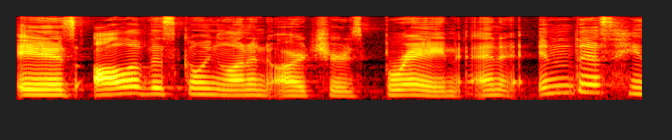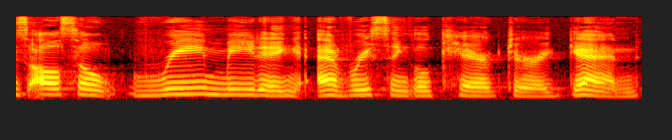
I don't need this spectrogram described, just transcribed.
is all of this going on in Archer's brain. And in this, he's also re meeting every single character again.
